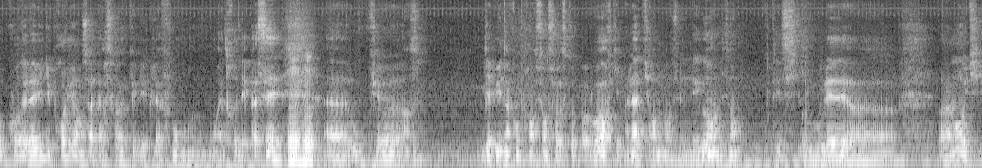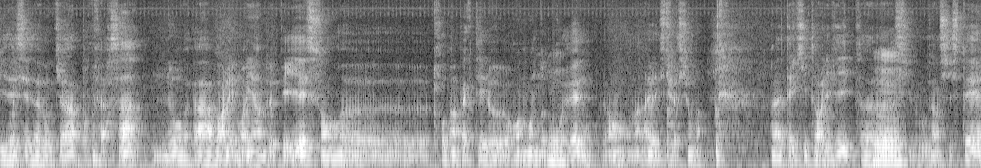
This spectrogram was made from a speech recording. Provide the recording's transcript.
au cours de la vie du projet, on s'aperçoit que les plafonds vont être dépassés mhm. euh, ou qu'il y a eu une incompréhension sur le scope of work. Et ben là, tu rentres dans une négo en disant écoutez, si vous voulez euh, vraiment utiliser ces avocats pour faire ça, nous, on ne va pas avoir les moyens de payer sans trop impacter le rendement de notre mhm. projet. Donc là, on en arrive à des situations voilà, it or leave it. Euh, mm. Si vous insistez, euh,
